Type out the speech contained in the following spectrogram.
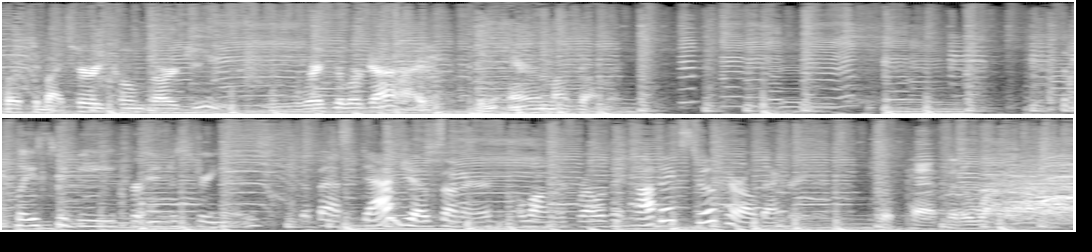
Hosted by Terry Combs RG, Regular Guy, and Aaron Montgomery. The place to be for industry news. The best dad jokes on earth, along with relevant topics to apparel decorating. Prepare for the wild.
